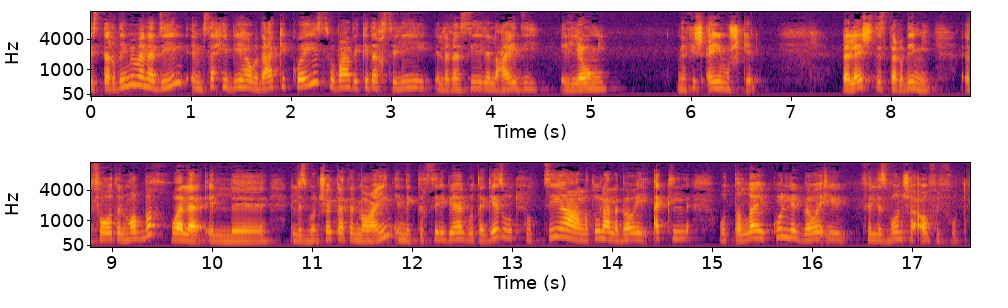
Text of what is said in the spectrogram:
استخدمي مناديل امسحي بيها ودعكي كويس وبعد كده اغسليه الغسيل العادي اليومي. مفيش أي مشكلة. بلاش تستخدمي فوط المطبخ ولا الاسبونشات بتاعت المواعين إنك تغسلي بيها البوتاجاز وتحطيها على طول على بواقي الأكل وتطلعي كل البواقي في الاسبونشة أو في الفوطة.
